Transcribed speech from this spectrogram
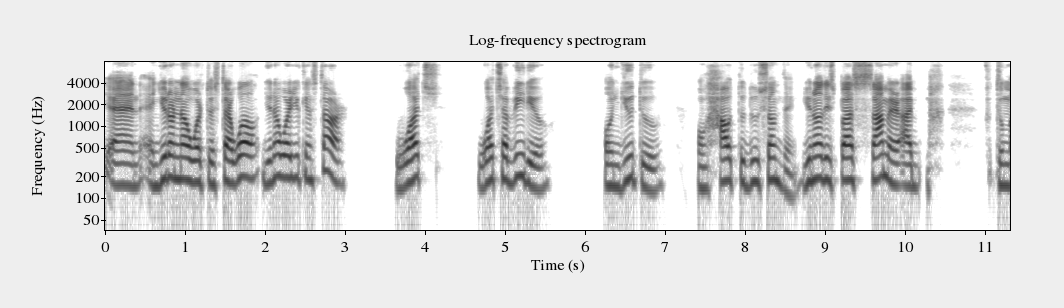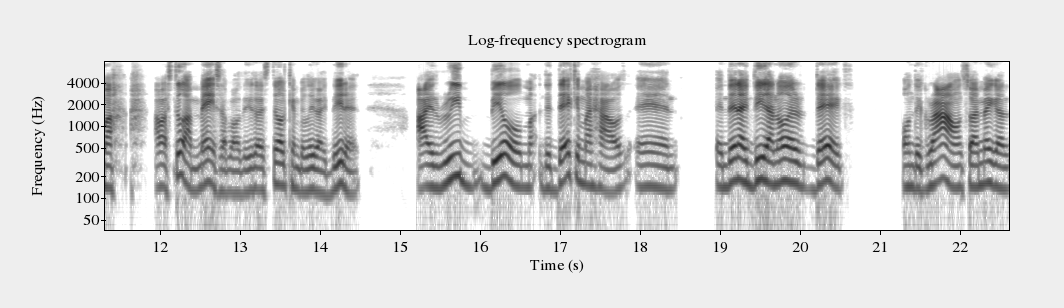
And and you don't know where to start. Well, you know where you can start. Watch watch a video on YouTube on how to do something. You know, this past summer, I to my I was still amazed about this. I still can't believe I did it. I rebuilt my, the deck in my house, and and then I did another deck on the ground. So I make a.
